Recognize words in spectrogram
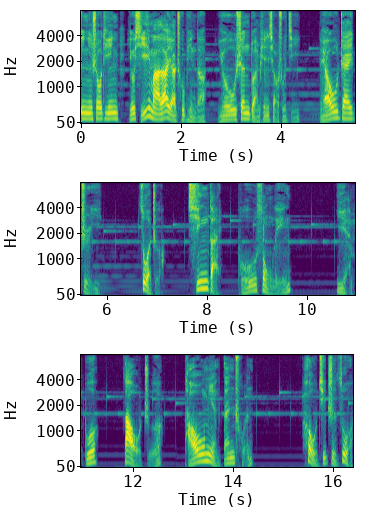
迎您收听由喜马拉雅出品的有声短篇小说集《聊斋志异》，作者：清代蒲松龄，演播：道哲、桃面单纯，后期制作：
